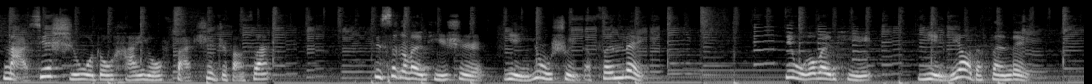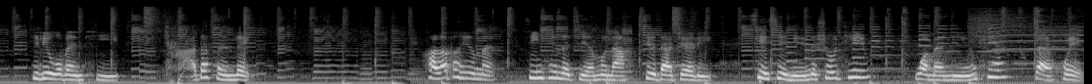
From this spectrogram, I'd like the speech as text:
哪些食物中含有反式脂肪酸。第四个问题是饮用水的分类。第五个问题，饮料的分类。第六个问题，茶的分类。好了，朋友们，今天的节目呢就到这里，谢谢您的收听，我们明天再会。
